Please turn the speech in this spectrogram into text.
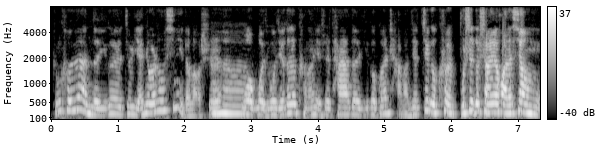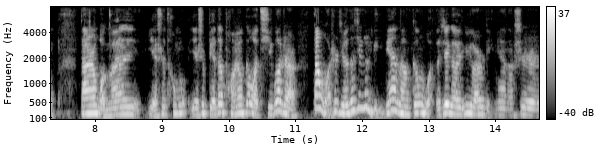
中科院的一个就是研究儿童心理的老师，我我我觉得可能也是他的一个观察吧。就这个课不是个商业化的项目，当然我们也是通也是别的朋友跟我提过这儿，但我是觉得这个理念呢跟我的这个育儿理念呢是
